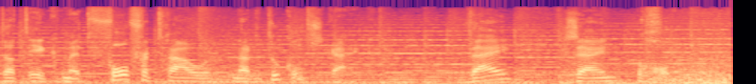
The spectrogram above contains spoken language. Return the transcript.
dat ik met vol vertrouwen naar de toekomst kijk. Wij zijn begonnen.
